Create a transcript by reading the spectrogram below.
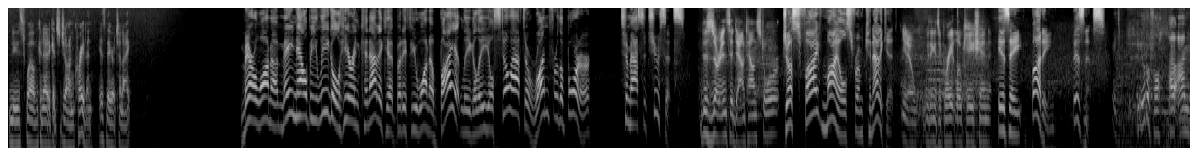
News 12 Connecticut's John Craven is there tonight. Marijuana may now be legal here in Connecticut, but if you want to buy it legally, you'll still have to run for the border to Massachusetts. This is our INSA downtown store. Just five miles from Connecticut. You know, we think it's a great location. Is a budding business. It's beautiful. I, am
